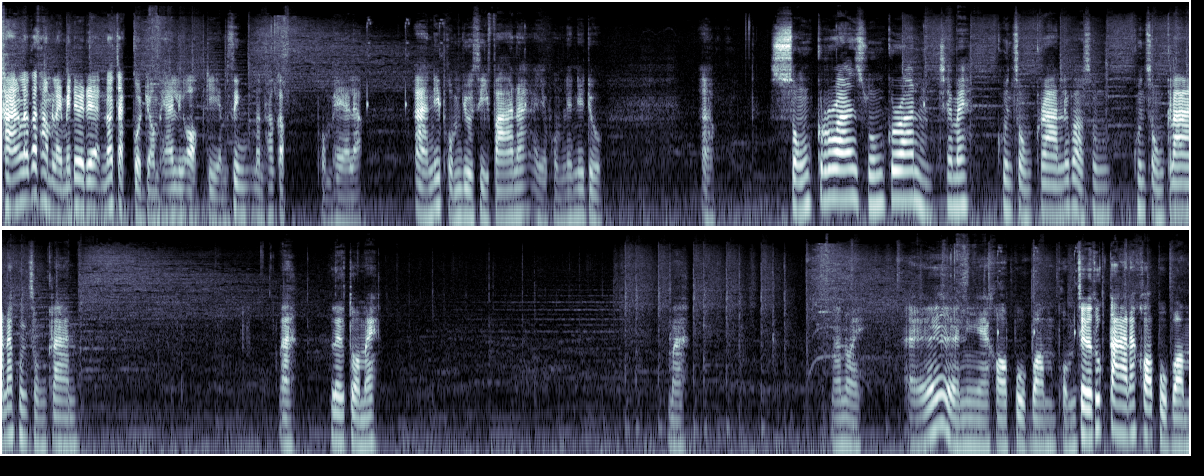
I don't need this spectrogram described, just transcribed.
ค้างแล้วก็ทำอะไรไม่ได้ด้วยนอกจากกดยอมแพ้หรือออกเกม ซึ่งมันเท่ากับผมแพ้แล้ว อ่านี่ผมอยู่สีฟ้านะเดี๋ยวผมเล่นให้ดูอ่าสงกรานสงกรานใช่ไหมคุณสงกรานหรือเปล่าคุณสงกรานนะคุณสงกรานมาเลือกตัวไหมมา มาหน่อย เออ นี่ไงคอปูบอม ผมเจอทุกตานะคอปูบอม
